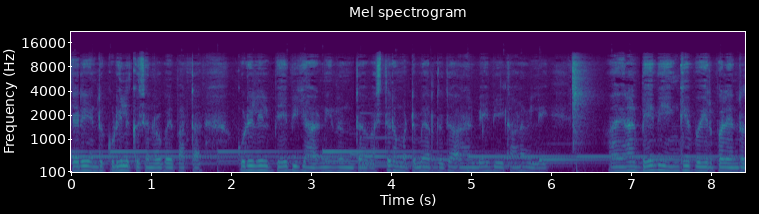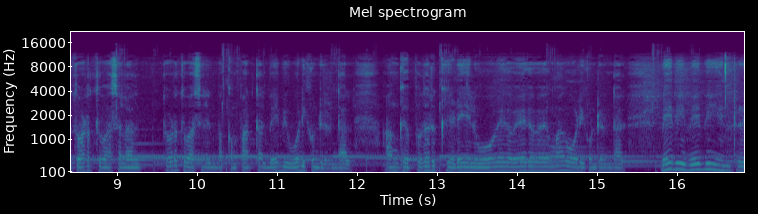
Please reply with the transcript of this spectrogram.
சரி என்று குடிலுக்கு சென்று போய் பார்த்தார். குடிலில் பேபிக்கு அணிந்திருந்த வஸ்திரம் மட்டுமே இருந்தது. ஆனால் பேபியை காணவில்லை. அதனால் பேபி எங்கே போயிருப்பாள் என்று தோட்டத்து வாசலால் தோட்டத்து வாசலின் பக்கம் பார்த்தால் பேபி ஓடிக்கொண்டிருந்தாள். அங்கு புதருக்கு இடையில் ஓ வேக வேக வேகமாக ஓடிக்கொண்டிருந்தாள். பேபி பேபி என்று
